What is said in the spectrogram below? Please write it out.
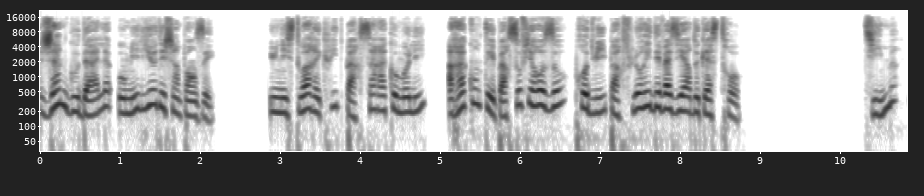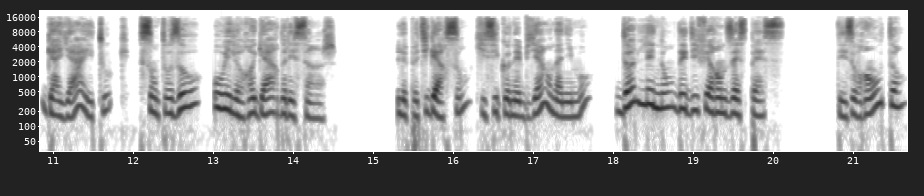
Jeanne Goudal au milieu des chimpanzés. Une histoire écrite par Sarah Comoli, racontée par Sophie Roseau, produit par Florie Desvasières de Castro. Tim, Gaïa et Touk sont au zoo où ils regardent les singes. Le petit garçon, qui s'y connaît bien en animaux, donne les noms des différentes espèces. Des orang-outans,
